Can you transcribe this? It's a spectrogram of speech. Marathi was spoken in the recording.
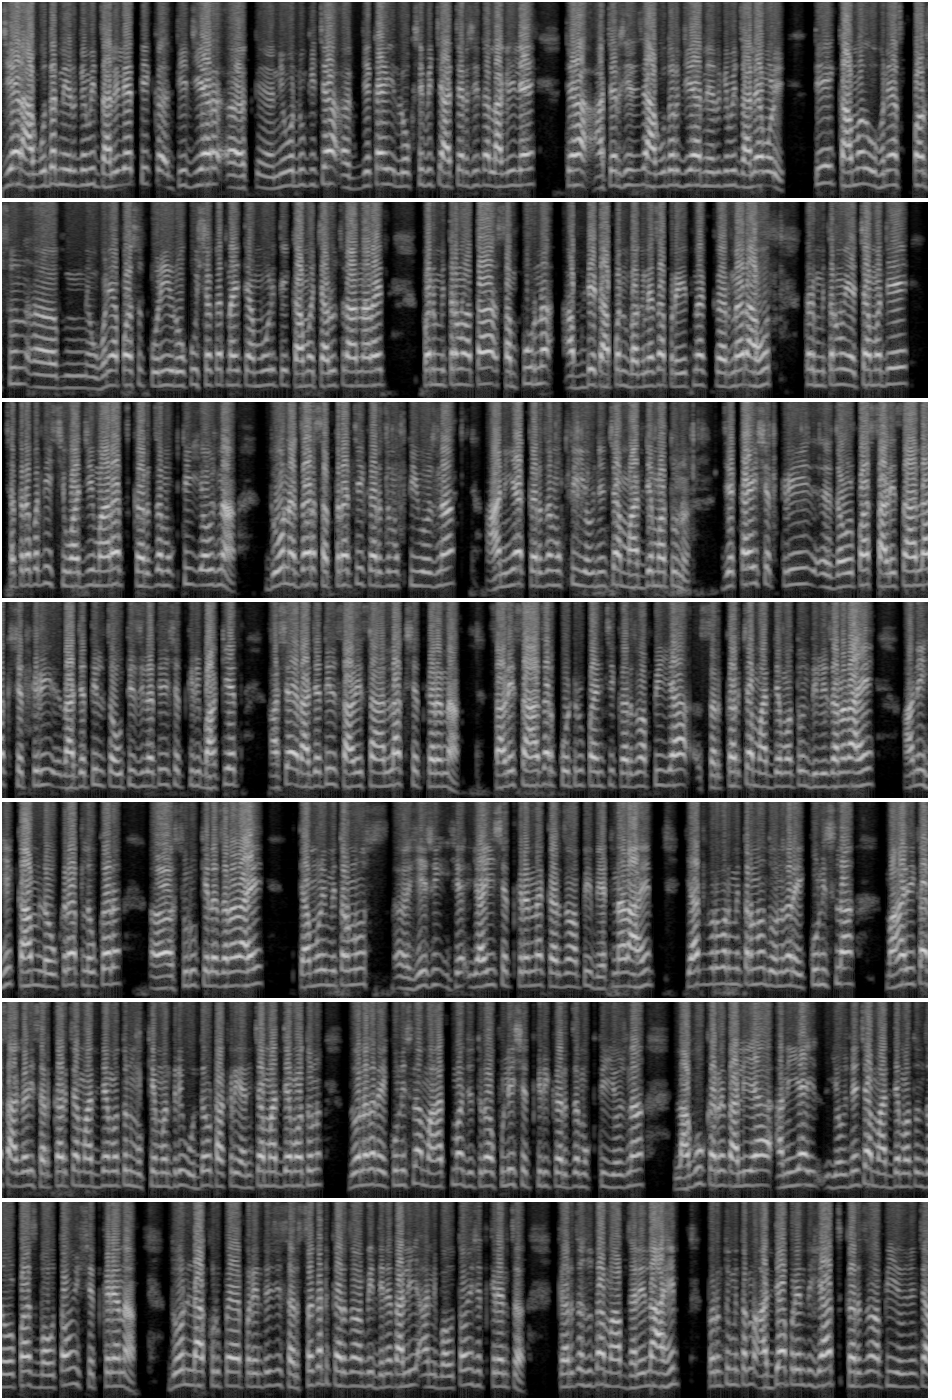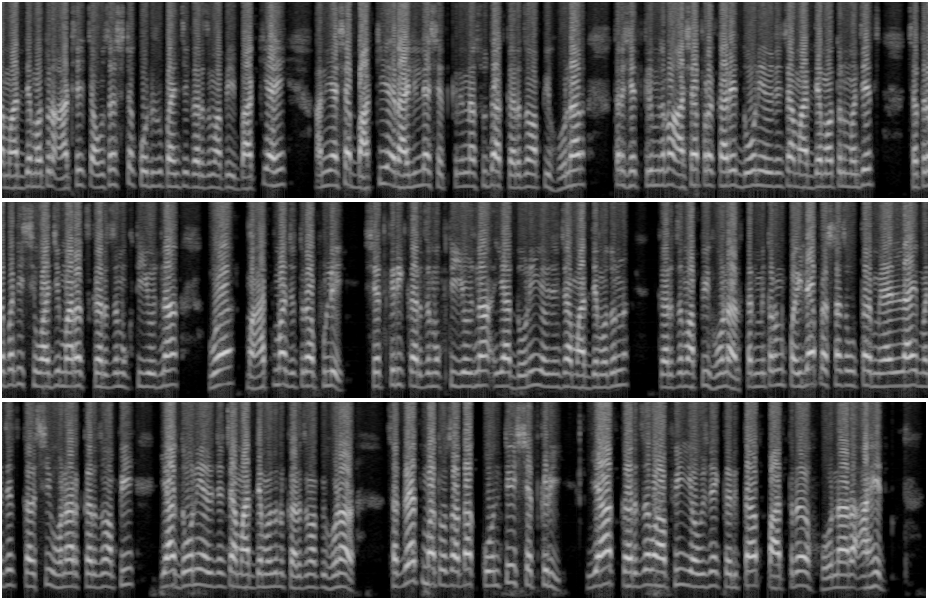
जी आर अगोदर निर्गमित झालेले आहेत ते जी आर निवडणुकीच्या जे काही लोकसभेची आचारसंहिता लागलेली आहे त्या आचारसंहितेच्या अगोदर जी आर निर्गमित झाल्यामुळे ते कामं होण्यापासून होण्यापासून कोणी रोखू शकत नाही. त्यामुळे ते कामं चालूच राहणार आहेत. पण मित्रांनो आता संपूर्ण अपडेट आपण बघण्याचा प्रयत्न करणार आहोत. तर मित्रांनो याच्यामध्ये छत्रपती शिवाजी महाराज कर्जमुक्ती योजना दोन हजार सतराची कर्जमुक्ती योजना आणि या कर्जमुक्ती योजनेच्या माध्यमातून जे काही शेतकरी जवळपास साडेसहा लाख शेतकरी राज्यातील चौतीस जिल्ह्यातील शेतकरी बाकी आहेत अशा राज्यातील साडेसहा लाख शेतकऱ्यांना साडेसहा हजार कोटी रुपयांची कर्जमाफी या सरकारच्या माध्यमातून दिली जाणार आहे. आणि हे काम लवकरात लवकर सुरू केलं जाणार आहे. त्यामुळे मित्रांनो हे हे- याही शेतकऱ्यांना कर्जमाफी भेटणार आहे. याचबरोबर मित्रांनो दोन हजार एकोणीसला महाविकास आघाडी सरकारच्या माध्यमातून मुख्यमंत्री उद्धव ठाकरे यांच्या माध्यमातून दोन हजार एकोणीसला महात्मा ज्योतिराव फुले शेतकरी कर्जमुक्ती योजना लागू करण्यात आली आहे. आणि या योजनेच्या माध्यमातून जवळपास बहुतांश शेतकऱ्यांना दोन लाख रुपयापर्यंतची सरसकट कर्जमाफी देण्यात आली आणि बहुतांश शेतकऱ्यांचं कर्ज सुद्धा माफ झालेलं आहे. परंतु मित्रांनो अद्यापर्यंत याच कर्जमाफी योजनेच्या माध्यमातून आठशे चौसष्ट कोटी रुपयांची कर्जमाफी बाकी आहे. आणि अशा बाकी राहिलेल्या शेतकऱ्यांना सुद्धा कर्जमाफी होणार. तर शेतकरी मित्रांनो अशा प्रकारे दोन योजनेच्या माध्यमातून म्हणजेच छत्रपती शिवाजी महाराज कर्जमुक्ती योजना व महात्मा ज्योतिराव फुले शेतकरी कर्जमुक्ती योजना या दोन्ही योजनेच्या माध्यमातून कर्जमाफी होणार. तर मित्रांनो पहिल्या प्रश्नाचं उत्तर मिळालेलं आहे म्हणजेच कशी होणार कर्जमाफी. या दोन योजनेच्या माध्यमातून कर्जमाफी होणार. सगळ्यात महत्वाचं आता कोणते शेतकरी या कर्जमाफी योजनेकरिता पात्र होणार आहेत?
